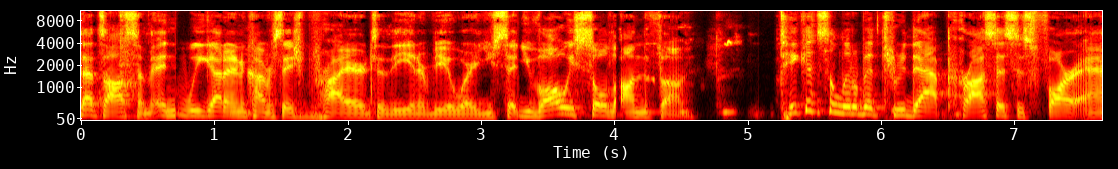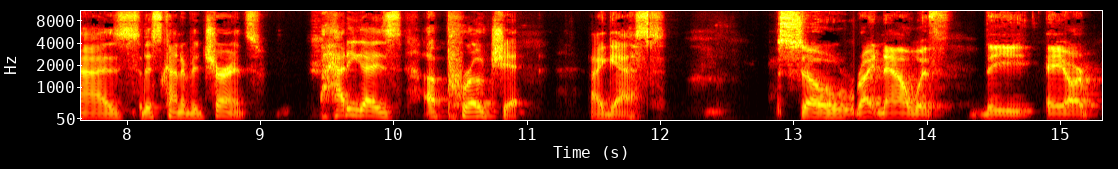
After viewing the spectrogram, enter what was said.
That's awesome. And we got in a conversation prior to the interview where you said you've always sold on the phone. Take us a little bit through that process as far as this kind of insurance. How do you guys approach it? I guess. So right now with the AR,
